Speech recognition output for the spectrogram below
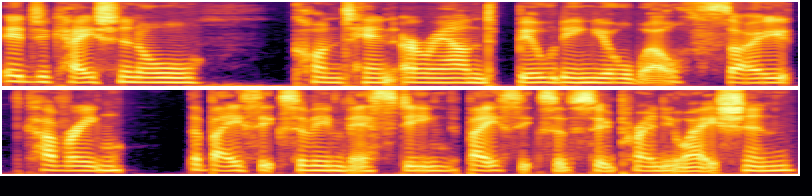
educational content around building your wealth. So, covering the basics of investing, the basics of superannuation,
